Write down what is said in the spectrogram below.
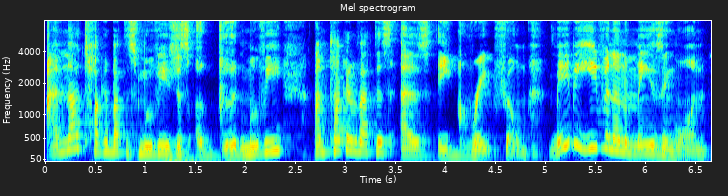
I'm not talking about this movie as just a good movie. I'm talking about this as a great film, maybe even an amazing one.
